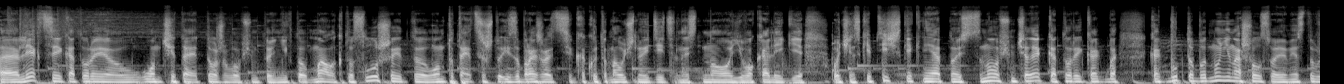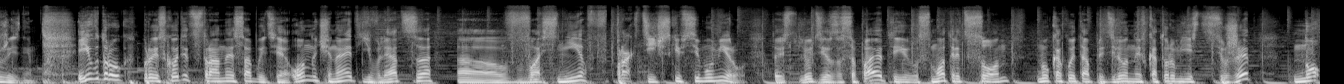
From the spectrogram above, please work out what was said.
Лекции, которые он читает, тоже, в общем-то, никто, мало кто слушает. Он пытается что изображать какую-то научную деятельность, но его коллеги очень скептически к ней относятся. Ну, в общем, человек, который как бы, как будто бы, ну, не нашел свое место в жизни. И вдруг происходит странное событие. Он начинает являться э, во сне в практически всему миру. То есть люди засыпают и смотрят сон, ну, какой-то определенный, в котором есть сюжет, но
